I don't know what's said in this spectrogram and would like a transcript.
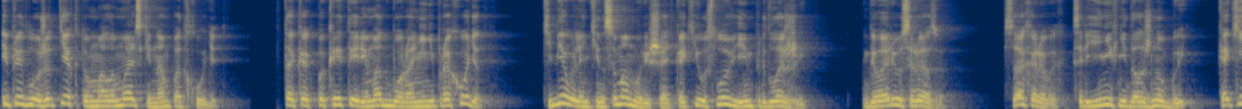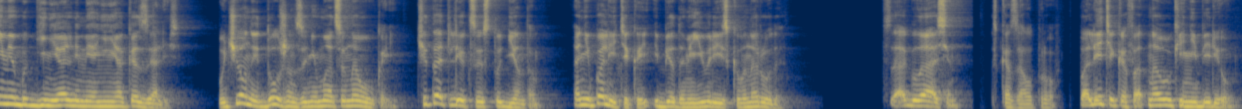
и предложит тех, кто маломальски нам подходит. Так как по критериям отбора они не проходят, Тебе, Валентин, самому решать, какие условия им предложить. Говорю сразу. Сахаровых среди них не должно быть, какими бы гениальными они ни оказались. Ученый должен заниматься наукой, читать лекции студентам, а не политикой и бедами еврейского народа. «Согласен», – сказал проф. «Политиков от науки не берем.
